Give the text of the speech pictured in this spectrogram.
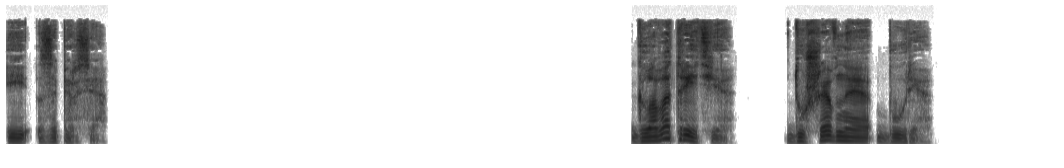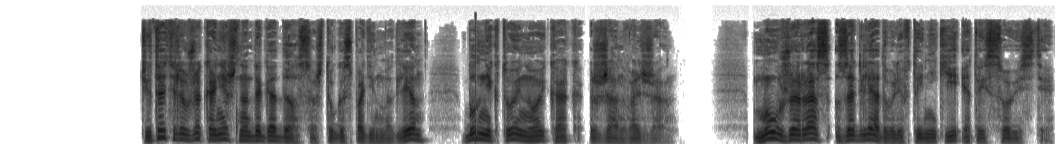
и заперся. Глава третья. Душевная буря. Читатель уже, конечно, догадался, что господин Мадлен был никто иной, как Жан Вальжан. Мы уже раз заглядывали в тайники этой совести.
